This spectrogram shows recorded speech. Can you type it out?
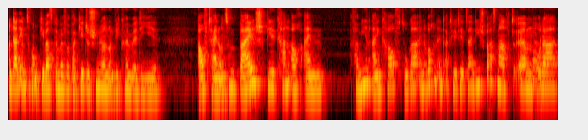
und dann eben zu gucken, okay, was können wir für Pakete schnüren und wie können wir die aufteilen. Und zum Beispiel kann auch ein Familieneinkauf sogar eine Wochenendaktivität sein, die Spaß macht. Ähm. Oder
